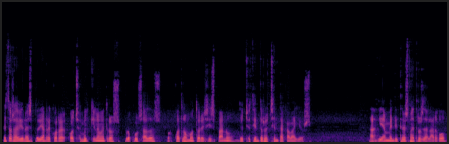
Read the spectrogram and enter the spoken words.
Estos aviones podían recorrer 8.000 kilómetros propulsados por cuatro motores hispano de 880 caballos. Hacían 23 metros de largo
